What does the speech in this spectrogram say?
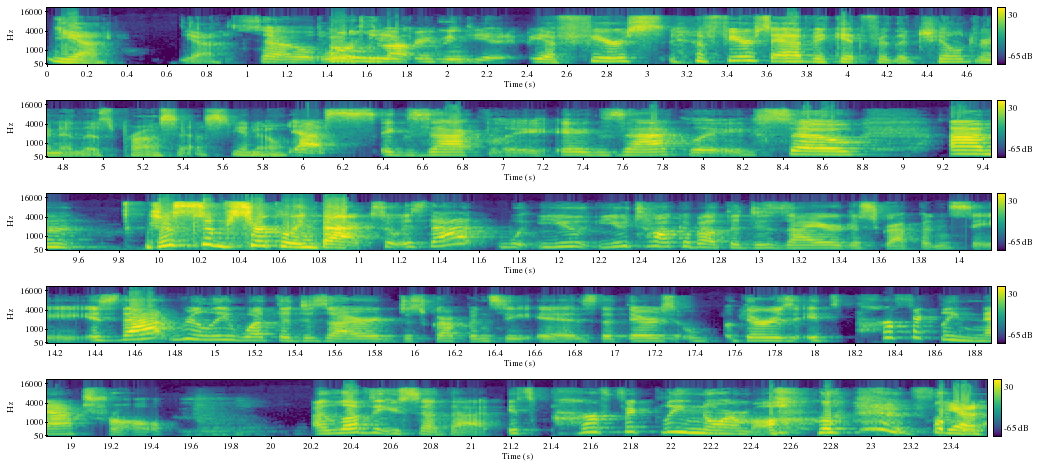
Yeah. Yeah. so Totally throughout agree with you. To be a fierce, a fierce advocate for the children in this process. You know. Yes, exactly, exactly. So, um, just some circling back. So, is that what you you talk about the desire discrepancy? Is that really what the desire discrepancy is? That there's there is it's perfectly natural. I love that you said that. It's perfectly normal for Yeah. one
